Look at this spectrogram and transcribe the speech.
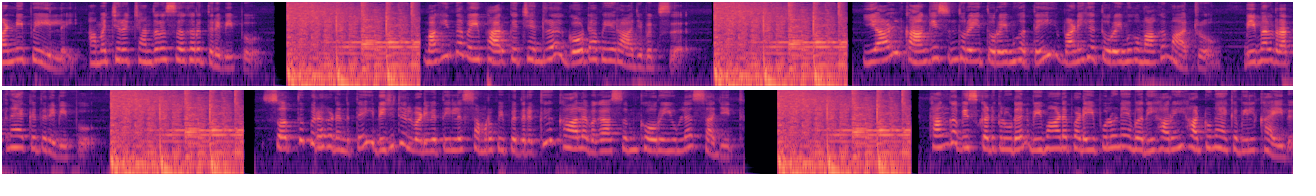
மன்னிப்பே இல்லை அமைச்சர் சந்திரசேகர் தெரிவிப்பு. மஹிந்தவை பார்க்கச் சென்ற கோட்டாபய ராஜபக்ச. யாழ் காங்கேசன்துறை துறைமுகத்தை வணிக துறைமுகமாக மாற்றோம் விமல் ரத்னாக்க தெரிவிப்பு. சொத்து பிரகடனத்தை டிஜிட்டல் வடிவத்தில் சமர்ப்பிப்பதற்கு கால அவகாசம் கோரியுள்ள சஜித். தங்க பிஸ்கட்களுடன் விமானப்படை புலனாய்வு அதிகாரி ஹட்டுநாயக்கவில் கைது.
